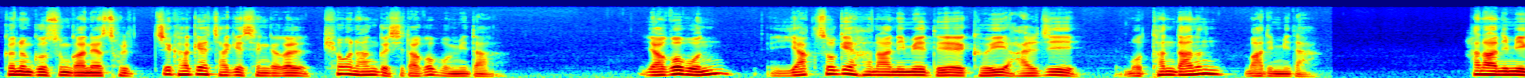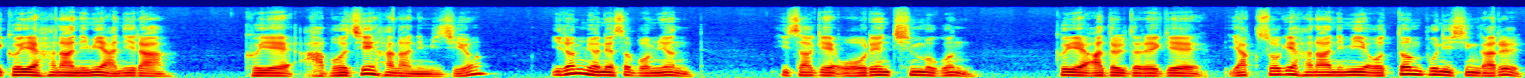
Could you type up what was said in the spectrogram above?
그는 그 순간에 솔직하게 자기 생각을 표현한 것이라고 봅니다. 야곱은 약속의 하나님에 대해 거의 알지 못한다는 말입니다. 하나님이 그의 하나님이 아니라 그의 아버지 하나님이지요. 이런 면에서 보면 이삭의 오랜 침묵은 그의 아들들에게 약속의 하나님이 어떤 분이신가를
